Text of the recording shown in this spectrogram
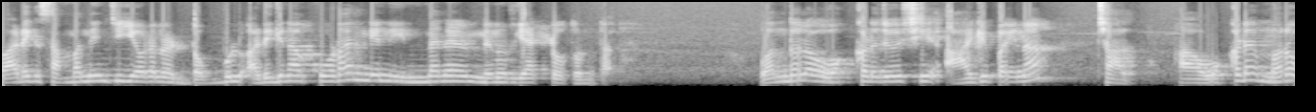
వాడికి సంబంధించి ఎవడన్నా డబ్బులు అడిగినా కూడా నేను ఇందనే నేను రియాక్ట్ అవుతుంటా. వందలో ఒక్కడు చూసి ఆగిపోయినా చాలు. ఆ ఒక్కడే మరో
